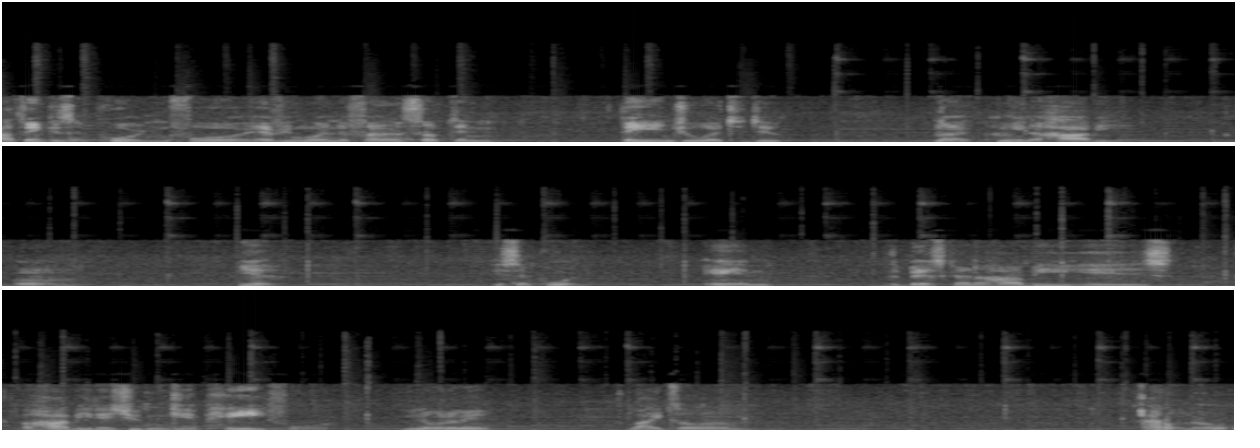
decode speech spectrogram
I think it's important for everyone to find something they enjoy to do. Like, I mean, a hobby. Um, yeah, it's important. And the best kind of hobby is a hobby that you can get paid for. You know what I mean? Like, um, I don't know.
